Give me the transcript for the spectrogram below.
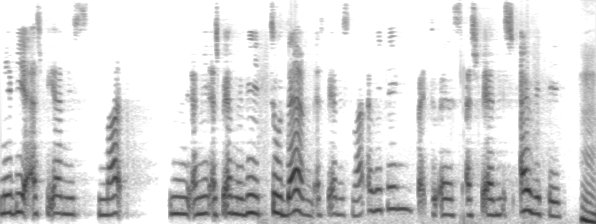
maybe SPM is not. mm, I mean, SPM maybe to them, SPM is not everything, but to us, SPM is everything. Hmm.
